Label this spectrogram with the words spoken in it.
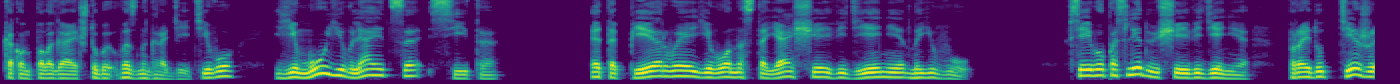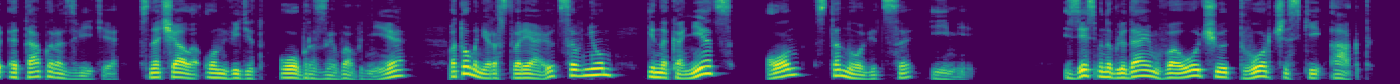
как он полагает, чтобы вознаградить его, ему является Сита. Это первое его настоящее видение наяву. Все его последующие видения пройдут те же этапы развития. Сначала он видит образы вовне, потом они растворяются в нем, и, наконец, он становится ими. Здесь мы наблюдаем воочию творческий акт,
